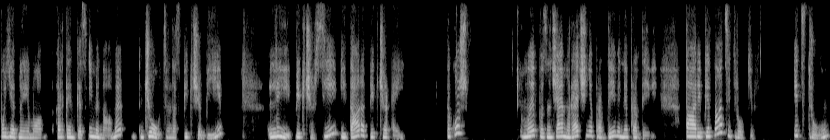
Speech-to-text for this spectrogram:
поєднуємо картинки з іменами. Джо – це в нас picture B, Лі – picture C і Тара – picture A. Також ми позначаємо речення правдиві, неправдиві. Тарі 15 років. It's true.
